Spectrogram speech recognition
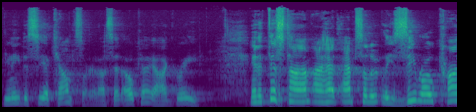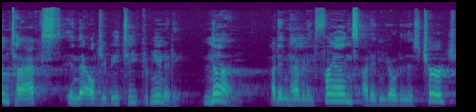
You need to see a counselor. And I said, okay, I agreed. And at this time, I had absolutely zero contacts in the LGBT community. None. I didn't have any friends. I didn't go to this church.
